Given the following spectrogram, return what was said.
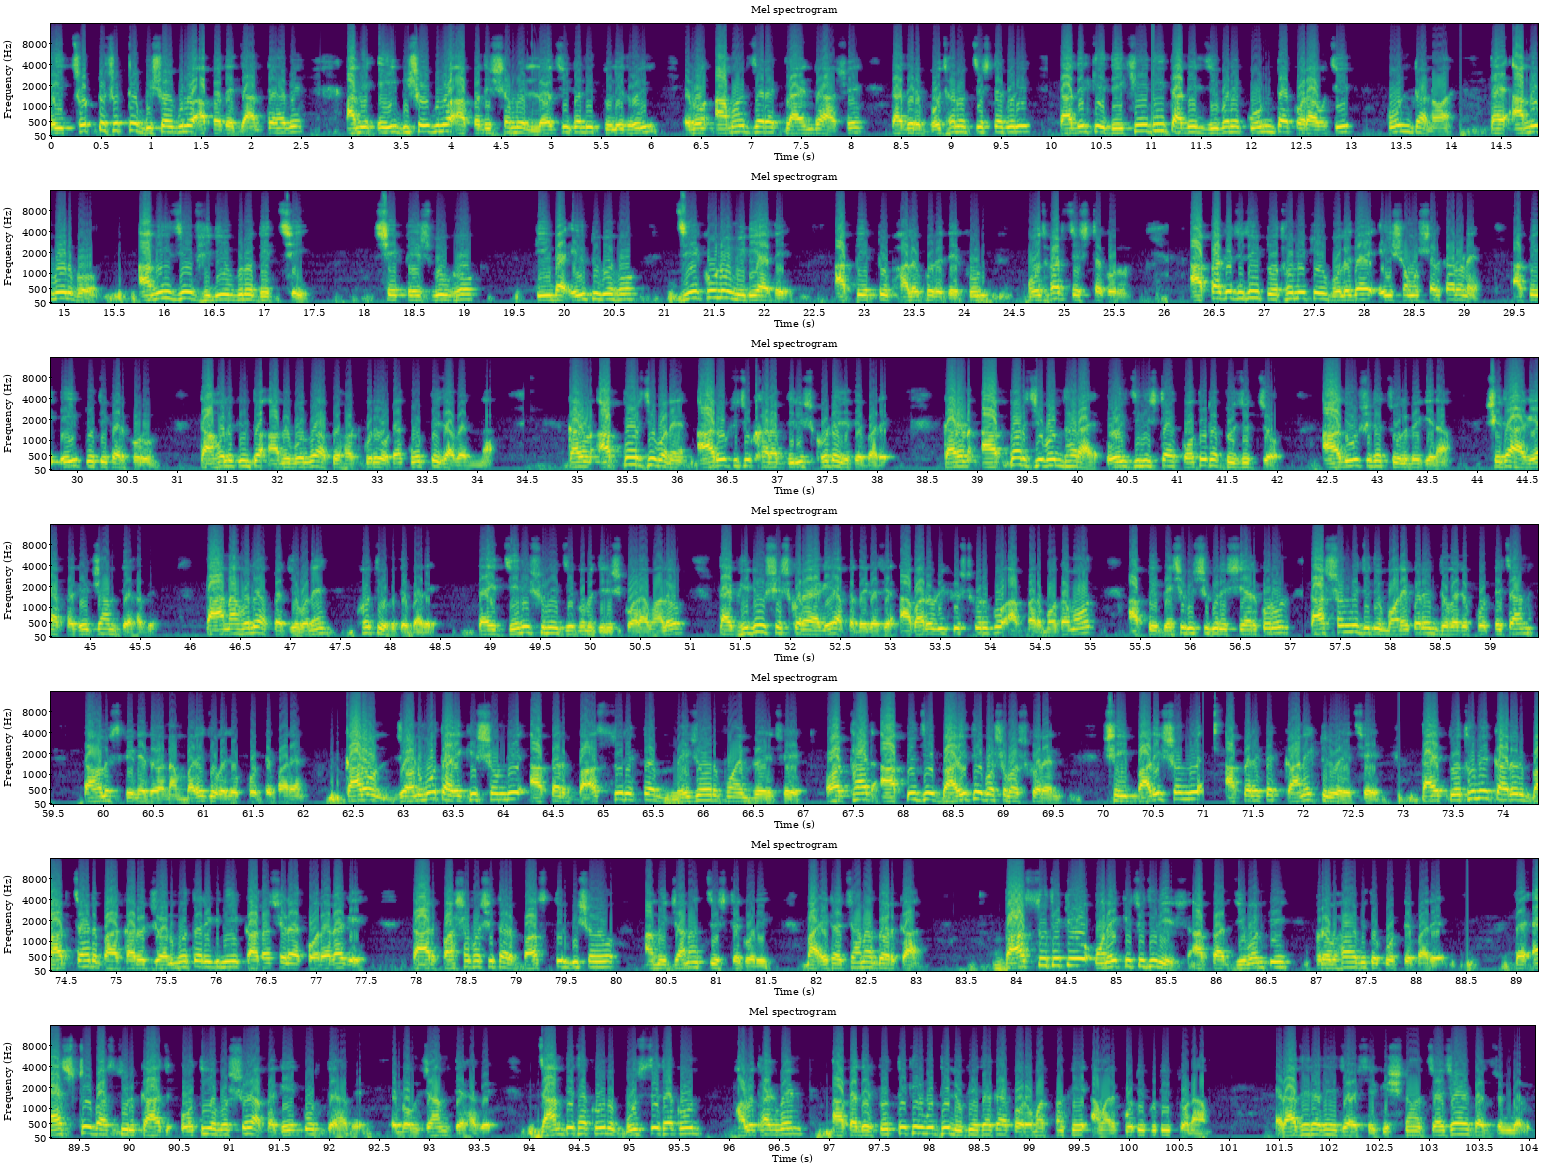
এই ছোট্ট ছোট্ট বিষয়গুলো আপনাদের জানতে হবে। আমি এই বিষয়গুলো আপনাদের সামনে লজিক্যালি তুলে ধরি এবং আমার যারা ক্লায়েন্টরা আসে, তাদের বোঝানোর চেষ্টা করি। তাদেরকে দেখিয়ে দিই তাদের জীবনে কোনটা করা উচিত, কোনটা নয়। তাই আমি বলব, আমি যে ভিডিওগুলো দিচ্ছি, সে ফেসবুক হোক কিংবা ইউটিউবে হোক যে কোনো মিডিয়াতে আপনি একটু ভালো করে দেখুন, বোঝার চেষ্টা করুন। আপনাকে যদি প্রথমে কেউ বলে দেয় এই সমস্যার কারণে, আপনি এই প্রতিকার করুন। তাহলে কিন্তু আমি বলব আপনি হট করে ওটা করতে যাবেন না। কারণ আপনার জীবনে আরও কিছু খারাপ জিনিস ঘটে যেতে পারে। কারণ আপনার জীবনধারায় ওই জিনিসটা কতটা প্রযোজ্য, আদৌ সেটা চলবে কিনা, সেটা আগে আপনাকে জানতে হবে। তা না হলে আপনার জীবনে ক্ষতি হতে পারে। তাই জেনে শুনে যে কোনো জিনিস করা ভালো। তাই ভিডিও শেষ করার আগে আপনাদের কাছে আবারও রিকোয়েস্ট করব আপনার মতামত। আপনি বেশি বেশি করে শেয়ার করুন। তার সঙ্গে যদি মনে করেন যোগাযোগ করতে চান, তাহলে স্ক্রিনে দেওয়া নাম্বারে যোগাযোগ করতে পারেন। কারণ জন্ম তারিখের সঙ্গে আপনার বাস্তুর একটা মেজর পয়েন্ট রয়েছে। অর্থাৎ আপনি যে বাড়িতে বসবাস করেন, সেই বাড়ির সঙ্গে আপনার একটা কানেক্ট রয়েছে। তাই প্রথমে কারোর বাচ্চার বা কারোর জন্ম তারিখ নিয়ে কাটাছেড়া করার আগে তার পাশাপাশি তার বাস্তুর বিষয়েও আমি জানার চেষ্টা করি বা এটা জানা দরকার। বাস্তু থেকেও অনেক কিছু জিনিস আপনার জীবনকে প্রভাবিত করতে পারে। তাই অ্যাস্ট্রো বাস্তুর কাজ অতি অবশ্যই আপনাকে করতে হবে এবং জানতে হবে। জানতে থাকুন, বুঝতে থাকুন, ভালো থাকবেন। আপনাদের প্রত্যেকের মধ্যে লুকিয়ে থাকা পরমাত্মাকে আমার কোটি কোটি প্রণাম। রাধে রাধে, জয় শ্রীকৃষ্ণ, জয় জয় বজরঙ্গবলী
